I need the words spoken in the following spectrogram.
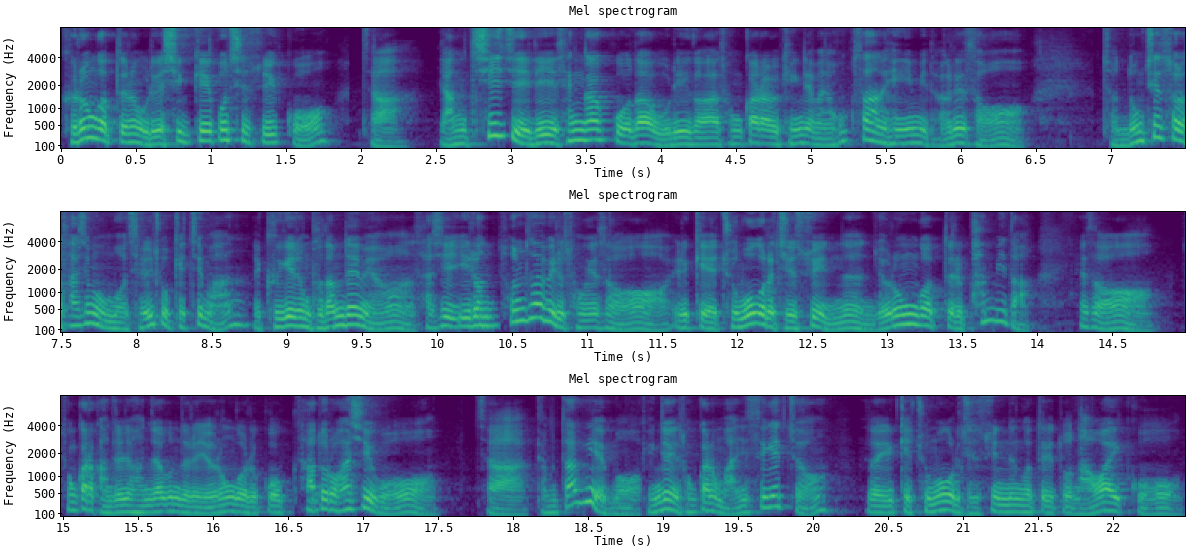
그런 것들은 우리가 쉽게 고칠 수 있고 자, 양치질이 생각보다 우리가 손가락을 굉장히 많이 혹사하는 행위입니다. 그래서 전동 칫솔을 사시면 뭐 제일 좋겠지만 그게 좀 부담되면 사실 이런 손잡이를 통해서 이렇게 주먹으로 질 수 있는 이런 것들을 팝니다. 그래서 손가락 관절염 환자분들은 이런 거를 꼭 사도록 하시고 자 병따기에 뭐 굉장히 손가락 많이 쓰겠죠. 그래서 이렇게 주먹으로 질 수 있는 것들이 또 나와 있고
